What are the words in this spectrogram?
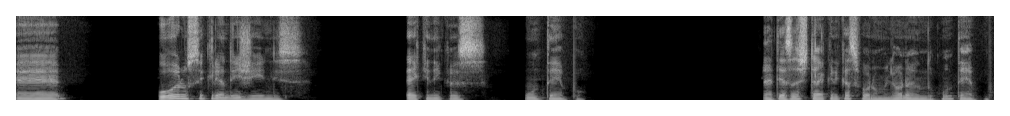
é, foram se criando engines, técnicas com o tempo. E essas técnicas foram melhorando com o tempo.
